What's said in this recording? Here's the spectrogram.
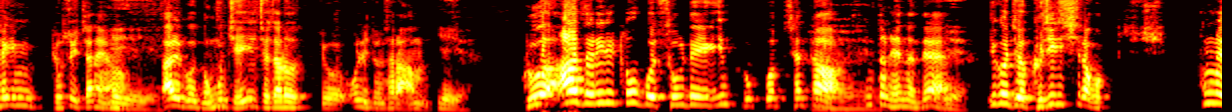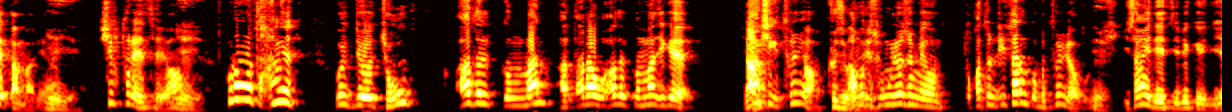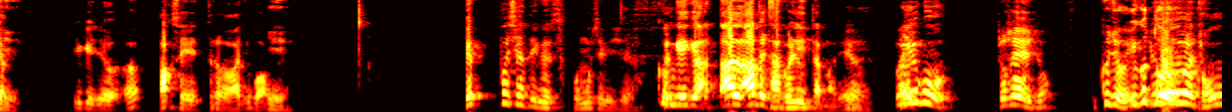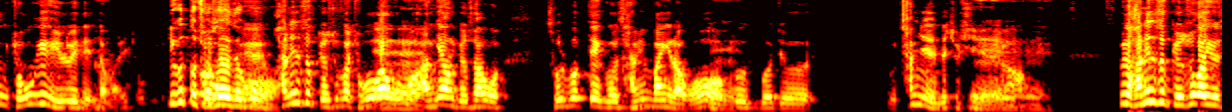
책임 교수 있잖아요. 예, 예, 예. 딸 그 논문 제일 저자로 저 올려준 사람. 예, 예. 그 아들이 또 그 서울대 임급법 센터 예. 인턴 했는데 예. 이거 저 거짓이라고 폭로했단 말이야. 예, 예. 실토를 했어요. 예, 예. 그러면 당연히 그저 조국 아들 것만 아 딸하고 아들 것만 이게 양식이 틀려. 그죠, 나머지 그죠. 26명은 똑같은데 이 사람 것만 틀려. 예. 이상에 대해서 이렇게 이제 예. 이게 저 어? 박스에 들어가 가지고 예. 100% 이거 법무사 위시야. 그 러니까 이게 딸 아들 다 걸려 있단 말이에요. 예. 이거 조사해야죠. 그죠. 이것도 조국 조국이 일루에 돼 있단 말이에요. 조국이. 이것도 그리고, 조사해야 되고. 예, 한인석 교수가 조국하고 예. 뭐 안경환 교수하고 서울법대 그 3인방이라고 예. 그뭐 저 참여연대 출신이에요. 예. 그래서 한인석 교수가 이거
